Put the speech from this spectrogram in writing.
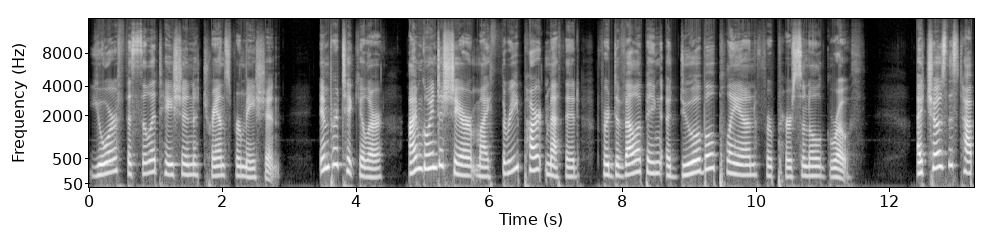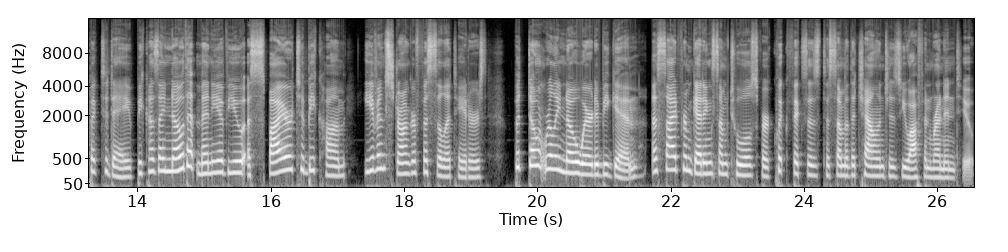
your facilitation transformation. In particular, I'm going to share my three part method for developing a doable plan for personal growth. I chose this topic today because I know that many of you aspire to become even stronger facilitators, but don't really know where to begin, aside from getting some tools for quick fixes to some of the challenges you often run into.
